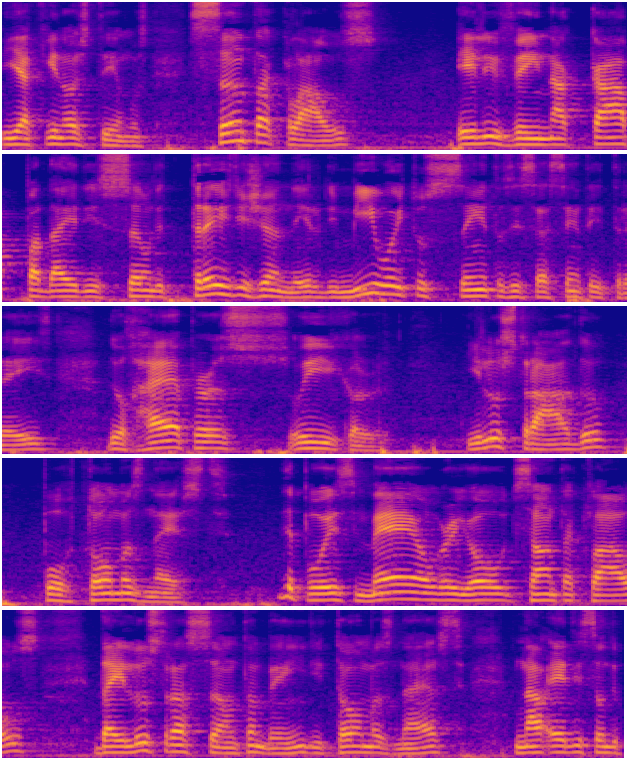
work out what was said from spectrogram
E aqui nós temos Santa Claus, ele vem na capa da edição de 3 de janeiro de 1863 do Harper's Weekly, ilustrado por Thomas Nast. Depois, Merry Old Santa Claus, da ilustração também de Thomas Nast, na edição de 1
